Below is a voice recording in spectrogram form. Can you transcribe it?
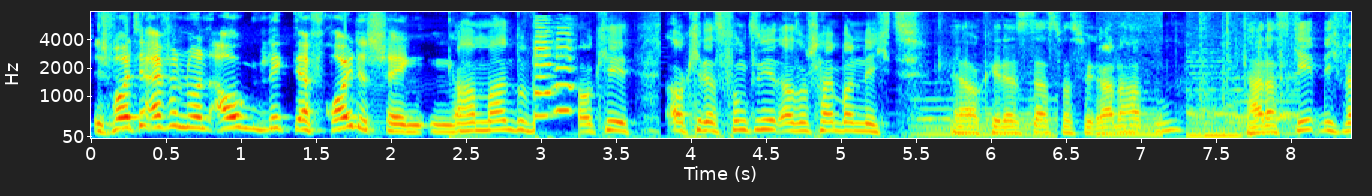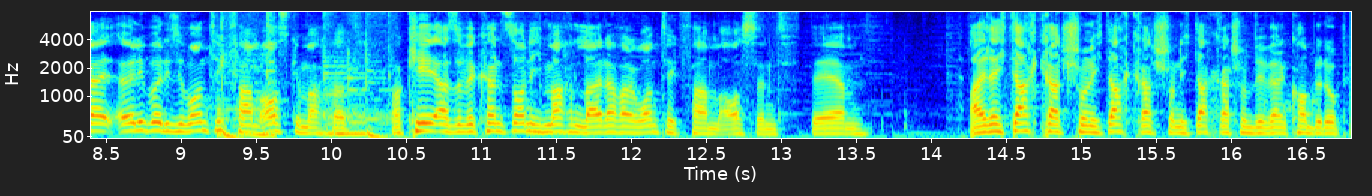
Ich wollte dir einfach nur einen Augenblick der Freude schenken. Ah, Mann, du. Okay, okay, das funktioniert also scheinbar nicht. Ja, okay, das ist das, was wir gerade hatten. Ja, das geht nicht, weil Early diese One-Tick-Farm ausgemacht hat. Okay, also wir können es doch nicht machen, leider, weil One-Tick-Farmen aus sind. Der. Alter, ich dachte gerade schon, ich dachte gerade schon, ich dachte gerade schon, wir wären komplett OP.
